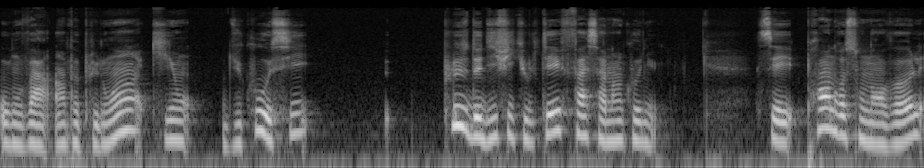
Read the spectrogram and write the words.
on va un peu plus loin, qui ont du coup aussi plus de difficultés face à l'inconnu. C'est prendre son envol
